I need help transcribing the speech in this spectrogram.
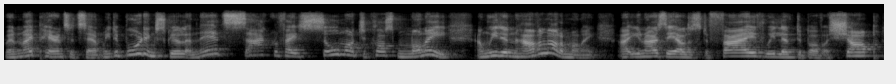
when my parents had sent me to boarding school and they had sacrificed so much, it cost money, and we didn't have a lot of money. Uh, you know, I was the eldest of five, we lived above a shop,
